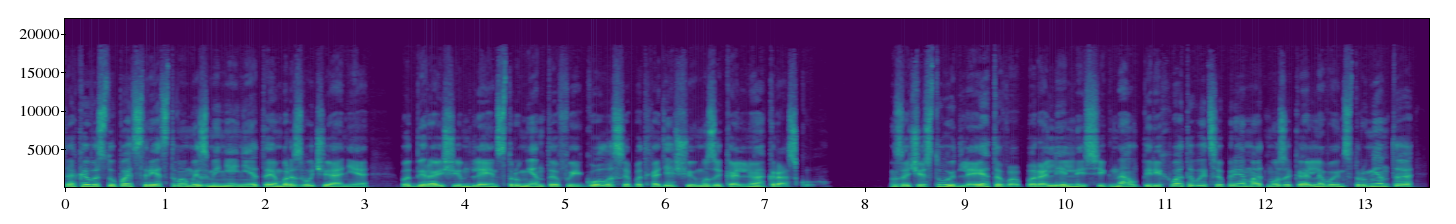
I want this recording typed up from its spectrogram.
так и выступать средством изменения тембра звучания, подбирающим для инструментов и голоса подходящую музыкальную окраску. Зачастую для этого параллельный сигнал перехватывается прямо от музыкального инструмента —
